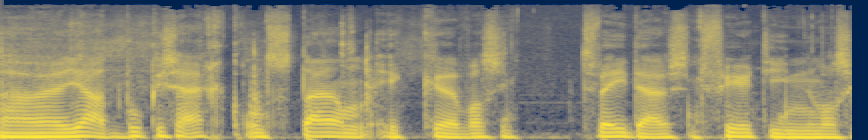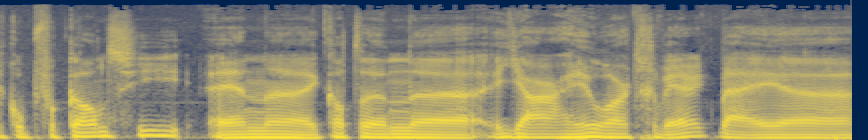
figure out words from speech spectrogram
Uh, ja, het boek is eigenlijk ontstaan. Ik uh, was in 2014 was ik op vakantie. En uh, ik had een uh, jaar heel hard gewerkt bij, uh,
